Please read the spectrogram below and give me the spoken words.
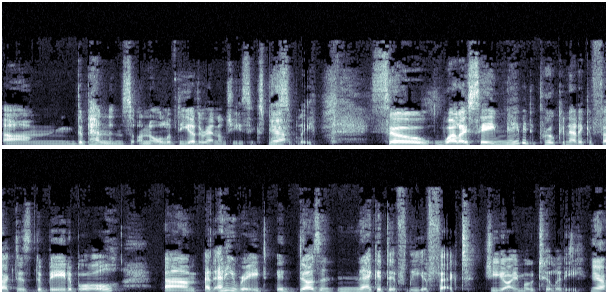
um, dependence on all of the other analgesics possibly. Yeah. So while I say maybe the prokinetic effect is debatable, um, at any rate, it doesn't negatively affect GI motility. Yeah.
